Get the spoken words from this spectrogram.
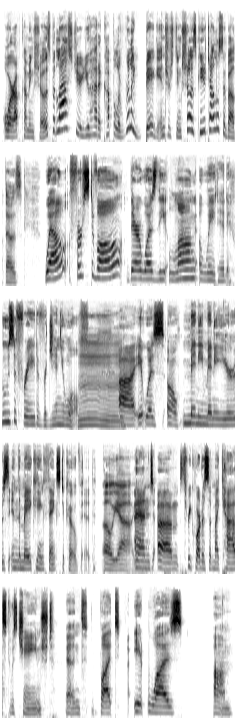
or upcoming shows, but last year you had a couple of really big interesting shows. Can you tell us about those? Well, first of all, there was the long-awaited "Who's Afraid of Virginia Woolf." Mm. Uh, it was oh many many years in the making, thanks to COVID. Oh yeah, yeah. and um, three quarters of my cast was changed and but it was um,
